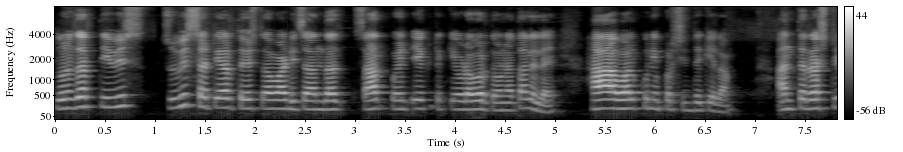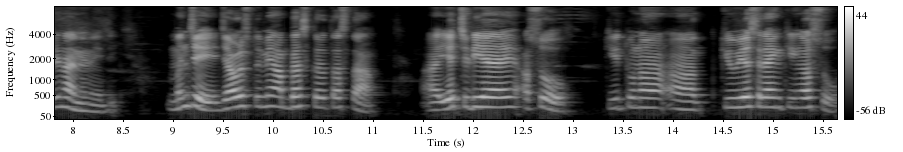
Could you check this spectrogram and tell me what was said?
दोन हजार तेवीस चोवीससाठी अर्थव्यवस्था वाढीचा अंदाज सात पॉईंट एक टक्के एवढा वर्तवण्यात आलेला आहे. हा अहवाल कुणी प्रसिद्ध केला? आंतरराष्ट्रीय नाणेनिधी. म्हणजे ज्यावेळेस तुम्ही अभ्यास करत असता एच डी आय असो की तुला क्यू एस रँकिंग असो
